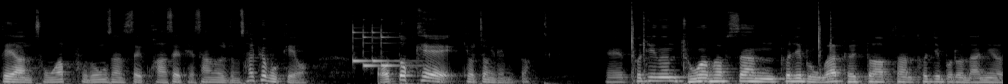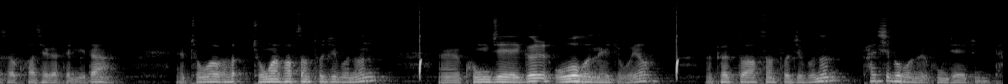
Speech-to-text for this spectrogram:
대한 종합부동산세 과세 대상을 좀 살펴볼게요. 어떻게 결정이 됩니까? 네, 토지는 종합합산 토지분과 별도합산 토지분으로 나뉘어서 과세가 됩니다. 네, 종합, 종합합산 토지분은 에, 공제액을 5억 원을 해주고요. 별도합산 토지분은 80억 원을 공제해 줍니다.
